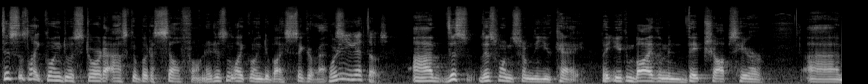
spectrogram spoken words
this is like going to a store to ask about a cell phone. It isn't like going to buy cigarettes. Where do you get those? Uh, this, this one's from the UK, but you can buy them in vape shops here uh,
